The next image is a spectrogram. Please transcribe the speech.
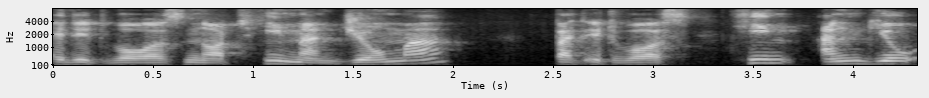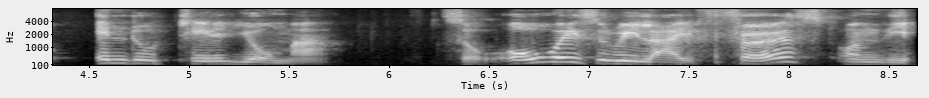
and it was not hemangioma, but it was hemangioendothelioma. So always rely first on the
